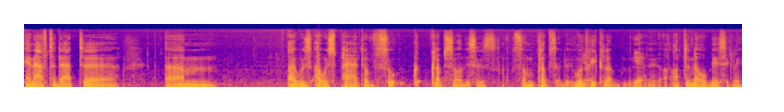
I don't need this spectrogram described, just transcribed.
and after that, uh, um, I was I was part of so club services, some clubs, the Rotary Yeah. Club, Yeah. uh, up to now basically,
